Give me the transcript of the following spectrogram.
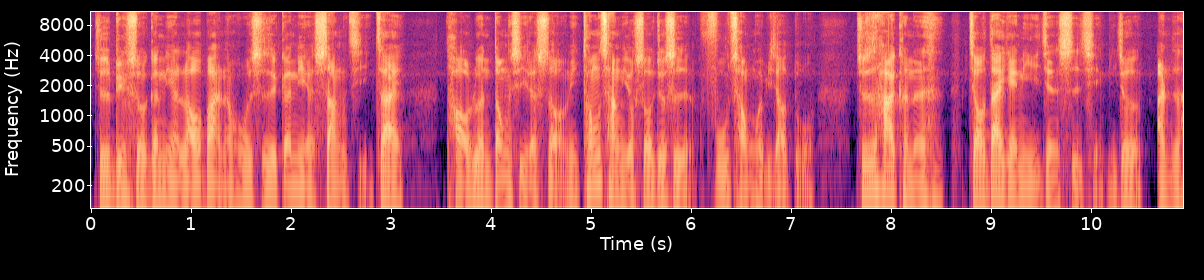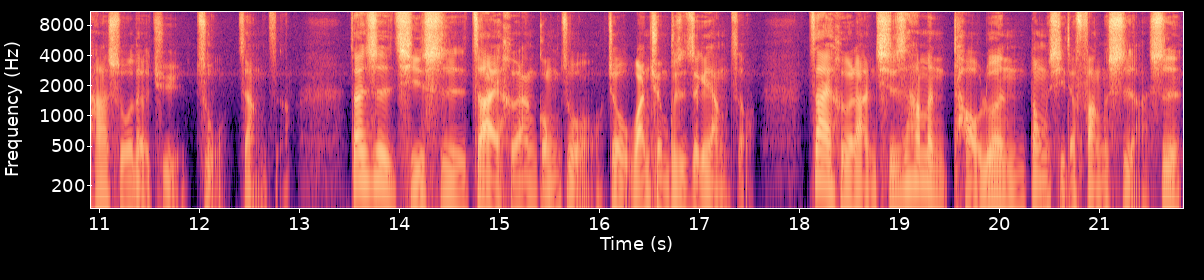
就是比如说跟你的老板啊，或是跟你的上级在讨论东西的时候，你通常有时候就是服从会比较多，就是他可能交代给你一件事情，你就按着他说的去做这样子。但是其实，在荷兰工作就完全不是这个样子哦。在荷兰，其实他们讨论东西的方式啊，是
